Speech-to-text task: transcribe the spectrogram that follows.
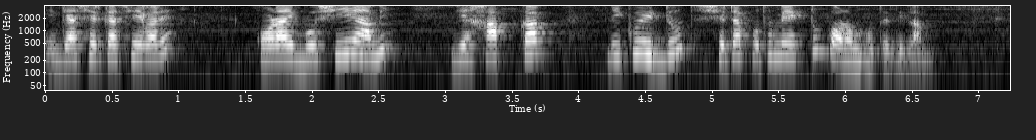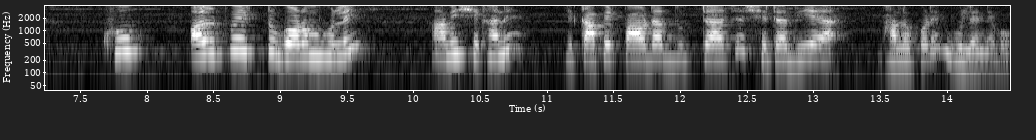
গ্যাসের কাছে এবারে কড়াই বসিয়ে আমি যে হাফ কাপ লিকুইড দুধ, সেটা প্রথমে একটু গরম হতে দিলাম। খুব অল্প একটু গরম হলেই আমি সেখানে যে কাপের পাউডার দুধটা আছে, সেটা দিয়ে ভালো করে গুলে নেব।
